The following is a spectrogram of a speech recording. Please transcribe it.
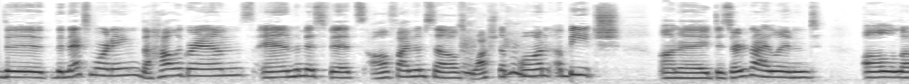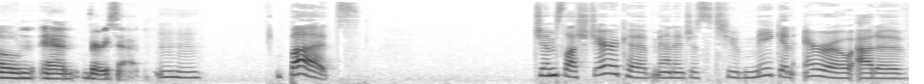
the the next morning, the holograms and the misfits all find themselves washed up on a beach on a deserted island, all alone and very sad. Mm-hmm. But Jem slash Jerrica manages to make an arrow out of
